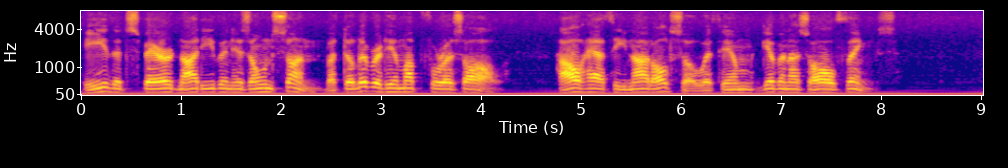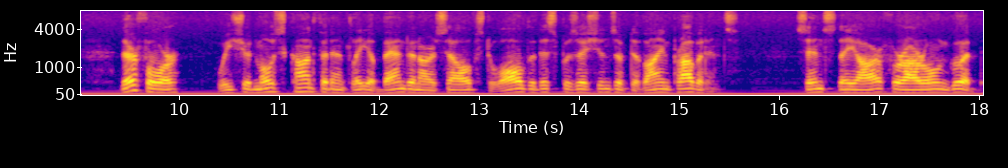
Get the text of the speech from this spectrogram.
He that spared not even his own Son, but delivered him up for us all, how hath he not also with him given us all things? Therefore, we should most confidently abandon ourselves to all the dispositions of divine providence, since they are for our own good.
